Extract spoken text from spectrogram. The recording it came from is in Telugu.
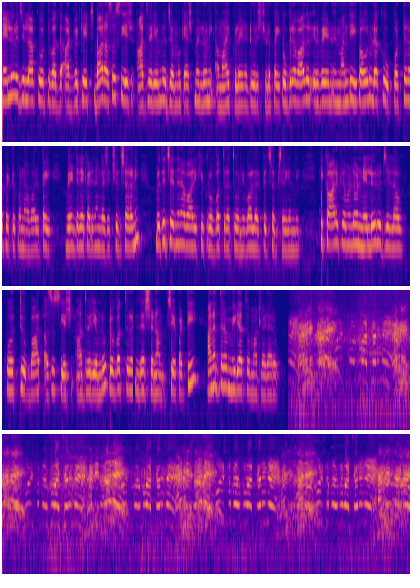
నెల్లూరు జిల్లా కోర్టు వద్ద అడ్వకేట్ బార్ అసోసియేషన్ ఆధ్వర్యంలో జమ్మూ కాశ్మీర్లోని అమాయకులైన టూరిస్టులపై ఉగ్రవాదులు ఇరవై ఎనిమిది మంది పౌరులకు పొట్టన పెట్టుకున్న వారిపై వెంటనే కఠినంగా శిక్షించాలని మృతి చెందిన వారికి క్రొవ్వొత్తులతో నివాళులర్పించడం జరిగింది. ఈ కార్యక్రమంలో నెల్లూరు జిల్లా కోర్టు బార్ అసోసియేషన్ ఆధ్వర్యంలో క్రొవ్వొత్తుల నిదర్శనం చేపట్టి అనంతరం మీడియాతో మాట్లాడారు. చర్యని. టూరిస్టులపై ఉగ్రవాద చర్యని. టూరిస్టులపై ఉగ్రవాద చర్యని.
